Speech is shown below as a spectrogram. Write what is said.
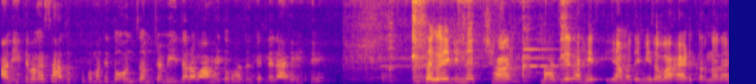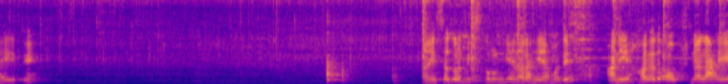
आणि इथे बघा साजूक तुपामध्ये दोन चमचा मी इथं रवा आहे तो भाजून घेतलेला आहे इथे. सगळे जिन्न छान भाजलेले आहेत यामध्ये मी रवा ॲड करणार आहे इथे. आणि सगळं मिक्स करून घेणार आहे यामध्ये. आणि हळद ऑप्शनल आहे.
